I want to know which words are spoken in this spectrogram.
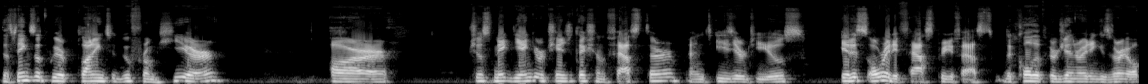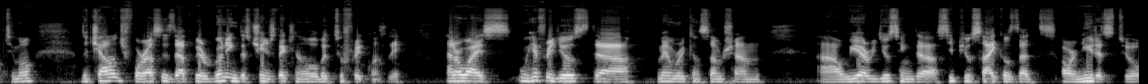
The things that we're planning to do from here are just make the Angular change detection faster and easier to use it is already fast, pretty fast. The code that we're generating is very optimal. The challenge for us is that we're running this change detection a little bit too frequently. Otherwise, we have reduced the memory consumption. Uh, we are reducing the CPU cycles that are needed to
